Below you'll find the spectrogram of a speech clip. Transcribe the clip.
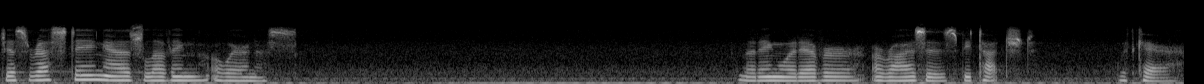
just resting as loving awareness. Letting whatever arises be touched with care.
